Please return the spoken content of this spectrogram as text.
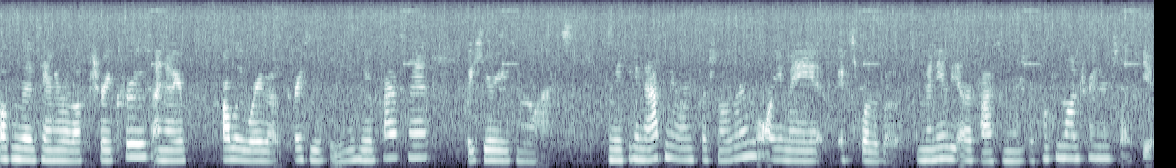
Welcome to the Tandor Luxury Cruise. I know you're probably worried about crises in your private planet, but here you can relax. You may take a nap in your own personal room, or you may explore the boat. Many of the other passengers are Pokemon trainers like you.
